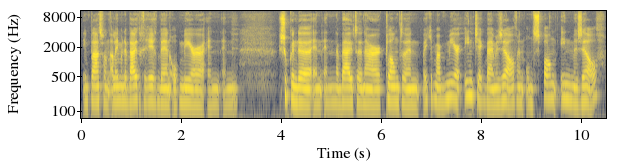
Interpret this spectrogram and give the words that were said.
in plaats van alleen maar naar buiten gericht ben op meer en, en zoekende en, en naar buiten, naar klanten en weet je, maar meer incheck bij mezelf en ontspan in mezelf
